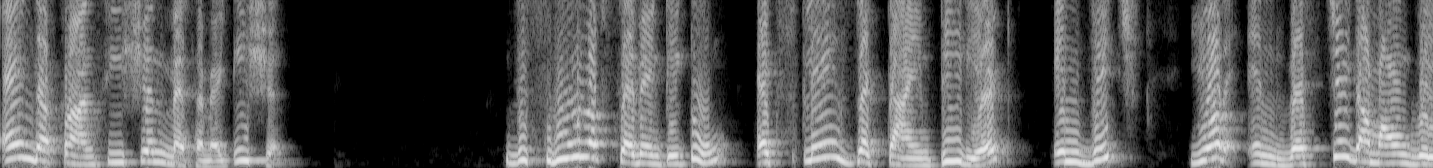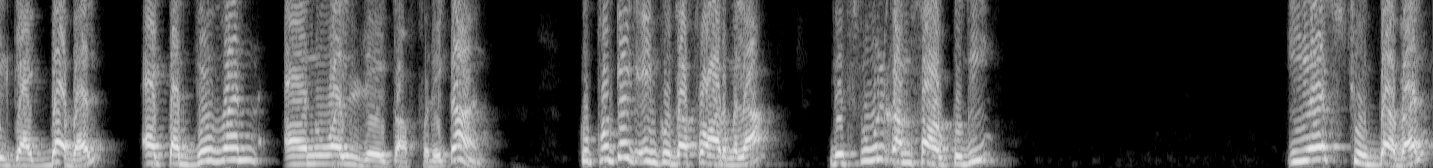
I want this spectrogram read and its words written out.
and the Franciscan mathematician. This rule of 72 explains the time period in which your invested amount will get double at a given annual rate of return. To put it into the formula, this rule comes out to be years to double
